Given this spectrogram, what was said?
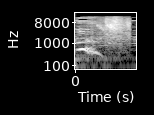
Oof.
